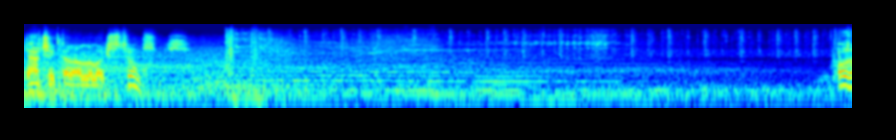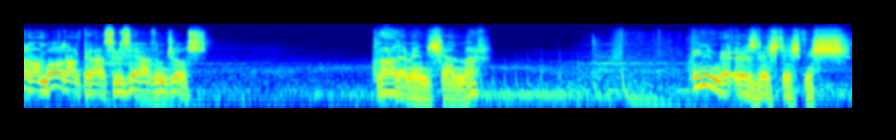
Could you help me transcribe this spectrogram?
Gerçekten anlamak istiyor musunuz? O zaman bu olan prensi bize yardımcı olsun. Madem endişen var, benimle özdeşleşmiş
